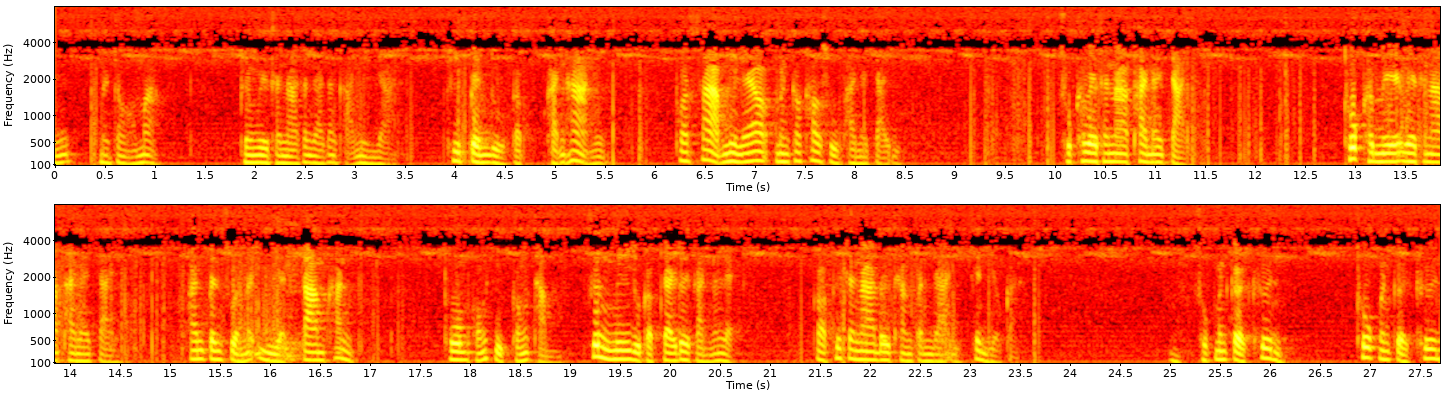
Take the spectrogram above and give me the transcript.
นี้ไม่ต้องเอามากเพียงเวทนาสัญญาสังขารวิญญาณที่เป็นอยู่กับขันห้านี้พอทราบนี่แล้วมันก็เข้าสู่ภายในใจอีกสุขเวทนาภายในใจ ทุกขเวทนาภายในใจ อันเป็นส่วนละเอียดตามขั้น ภูมิของจิตของธรรม ซึ่งมีอยู่กับใจด้วยกันนั่นแหละ ก็พิจารณาโดยทางปัญญาอีกเช่นเดียวกันสุขมันเกิดขึ้น ทุกข์มันเกิดขึ้น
